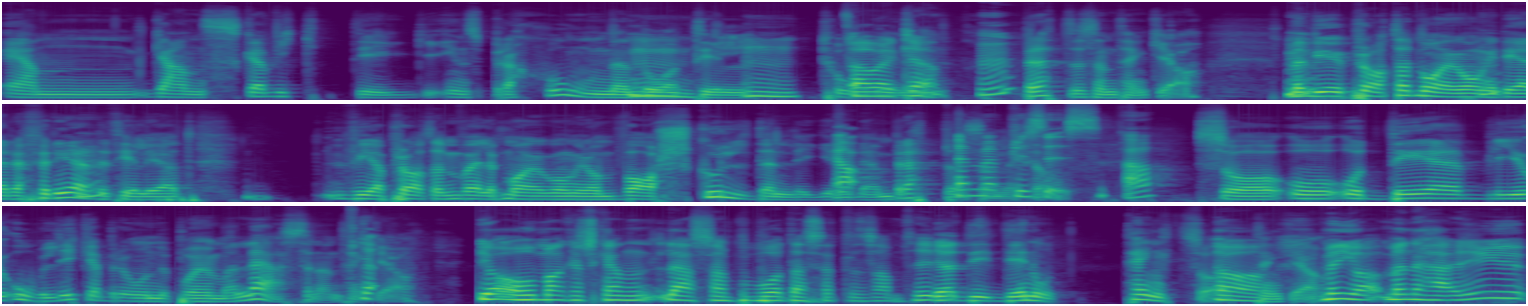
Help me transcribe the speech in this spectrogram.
en ganska viktig inspiration ändå Mm, till mm. Ja, Torin. verkligen. Mm. berättelsen tänker jag. Men vi har ju pratat många gånger, det jag refererade till är att vi har pratat väldigt många gånger om var skulden ligger Ja. i den berättelsen. men liksom. precis. Ja. Så, och, och det blir ju olika beroende på hur man läser den, tänker jag. Ja, och man kanske kan läsa den på båda sätten samtidigt. Ja, det, det är nog tänkt så, Ja, tänker jag. Men, ja, men det här är ju...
